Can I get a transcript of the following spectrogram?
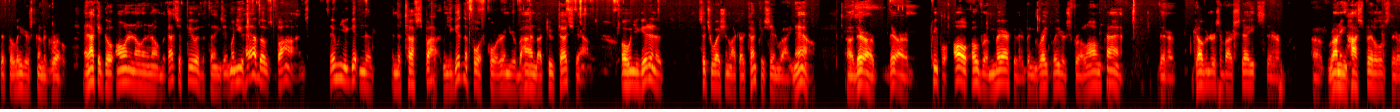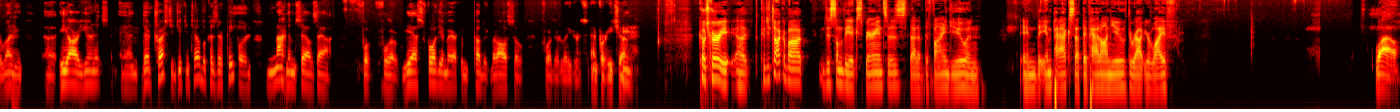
that the leader is going to grow. And I could go on and on and on, but that's a few of the things. And when you have those bonds, then when you get in the in the tough spot. When you get in the fourth quarter and you're behind by two touchdowns, or when you get in a situation like our country's in right now, uh, there are there are people all over America that have been great leaders for a long time, that are governors of our states, that are uh, running hospitals, that are running uh, ER units, and they're trusted. You can tell because their people are knocking themselves out for for yes for the American public, but also for their leaders and for each other. Hmm. Coach Curry, uh, could you talk about just some of the experiences that have defined you and and the impacts that they've had on you throughout your life? Wow,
